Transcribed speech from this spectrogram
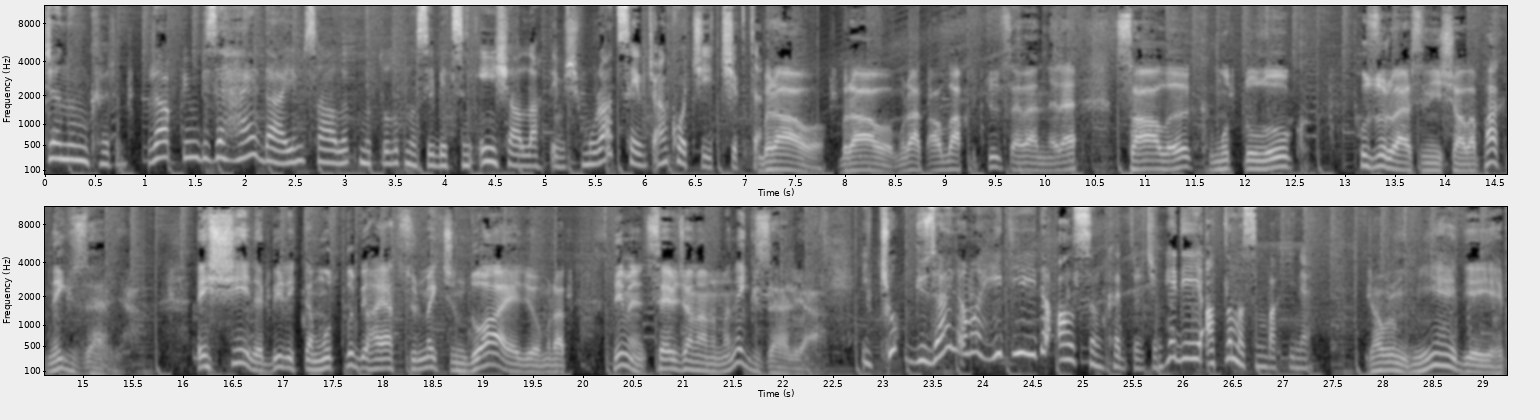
Canım karım, Rabbim bize her daim sağlık, mutluluk nasip etsin inşallah demiş Murat Sevcan Koçyiğit çifti. Bravo, bravo Murat. Allah bütün sevenlere sağlık, mutluluk, huzur versin inşallah. Bak ne güzel ya. Eşiyle birlikte mutlu bir hayat sürmek için dua ediyor Murat. Değil mi Sevcan Hanım'a ne güzel ya. E, çok güzel ama hediyeyi de alsın Kadir'cim. Hediyeyi atlamasın bak yine. Yavrum niye hediyeyi hep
